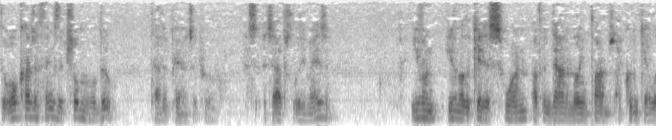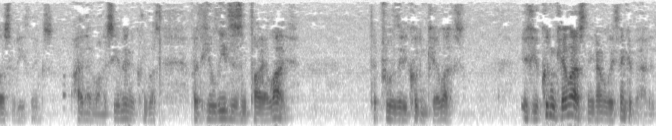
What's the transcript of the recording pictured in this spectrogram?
There are all kinds of things that children will do to have their parent's approval. It's, it's absolutely amazing. Even even though the kid has sworn up and down a million times, I couldn't care less what he thinks. I never want to see him. I couldn't less. But he leads his entire life to prove that he couldn't care less. If you couldn't care less, then you don't really think about it.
